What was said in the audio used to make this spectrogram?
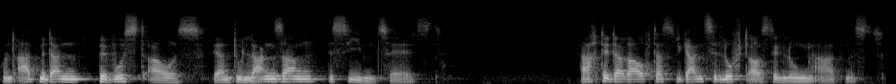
und atme dann bewusst aus, während du langsam bis sieben zählst. Achte darauf, dass du die ganze Luft aus den Lungen atmest.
